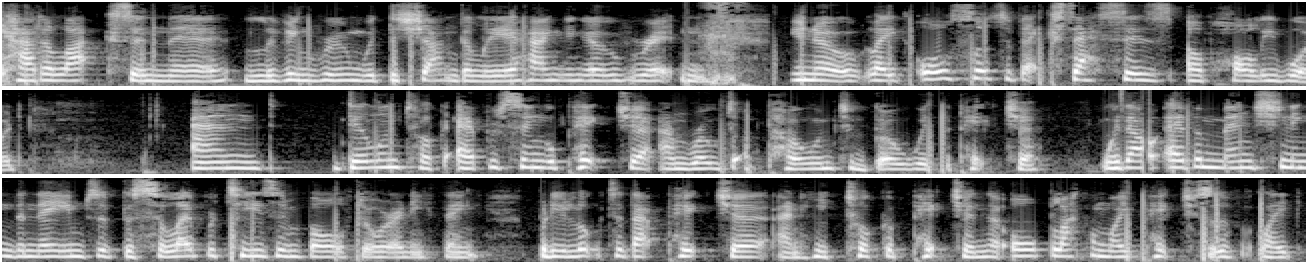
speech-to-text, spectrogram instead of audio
Cadillacs in their living room with the chandelier hanging over it, and you know, like all sorts of excesses of Hollywood. And Dylan took every single picture and wrote a poem to go with the picture without ever mentioning the names of the celebrities involved or anything. But he looked at that picture and he took a picture, and they're all black and white pictures of like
